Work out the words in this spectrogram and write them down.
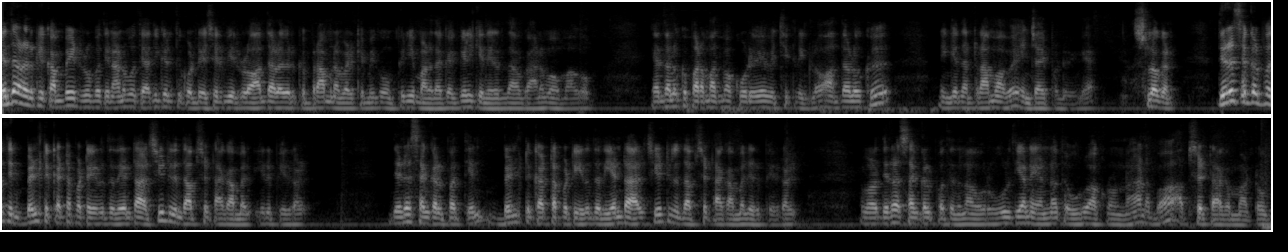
எந்த அளவிற்கு கம்பைன் ரூபத்தின் அனுபவத்தை அதிகரித்து கொண்டே செல்வீர்களோ அந்த அளவிற்கு பிராமண வாழ்க்கை மிகவும் பிரியமானதாக கேளிக்கை நிறைந்த அவங்க அனுபவமாகும். எந்த அளவுக்கு பரமாத்மா கூடவே வச்சுக்கிறீங்களோ அந்த அளவுக்கு நீங்கள் இந்த ட்ராமாவை என்ஜாய் பண்ணுவீங்க. ஸ்லோகன். திடசங்கல்பத்தின் பெல்ட் கட்டப்பட்டு இருந்தது என்றால் சீட்டிலிருந்து அப்செட் ஆகாமல் இருப்பீர்கள். திடசங்கல்பத்தின் பெல்ட் கட்டப்பட்டு இருந்தது என்றால் சீட்டிலிருந்து அப்செட் ஆகாமல் இருப்பீர்கள். நம்ம திட சங்கல்பத்தினா ஒரு உறுதியான எண்ணத்தை உருவாக்கணும்னா நம்ம அப்செட் ஆக மாட்டோம்.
